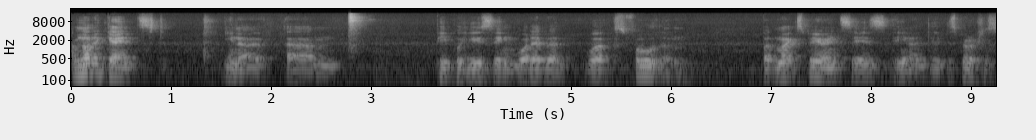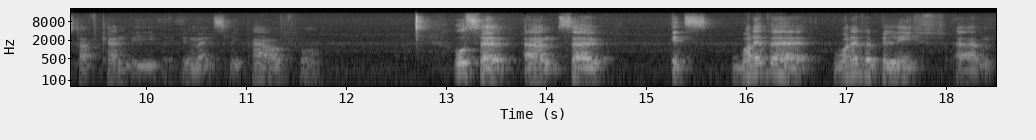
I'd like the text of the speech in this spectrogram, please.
I'm not against you know. Um, people using whatever works for them. But my experience is, you know, the, the spiritual stuff can be immensely powerful. Also, um, so it's whatever whatever belief um,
